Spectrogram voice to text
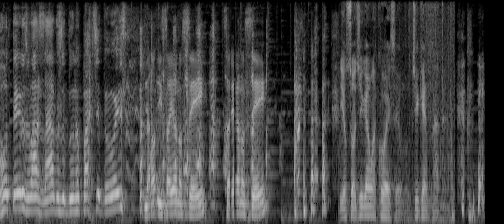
roteiros vazados do Duna Parte 2. Não, isso aí eu não sei. Isso aí eu não sei. E eu só digo uma coisa, eu não digo é nada.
